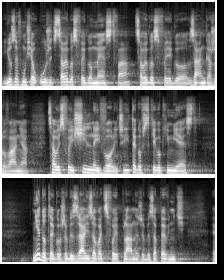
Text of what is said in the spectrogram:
Józef musiał użyć całego swojego męstwa, całego swojego zaangażowania, całej swojej silnej woli, czyli tego wszystkiego, kim jest, nie do tego, żeby zrealizować swoje plany, żeby zapewnić, e,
